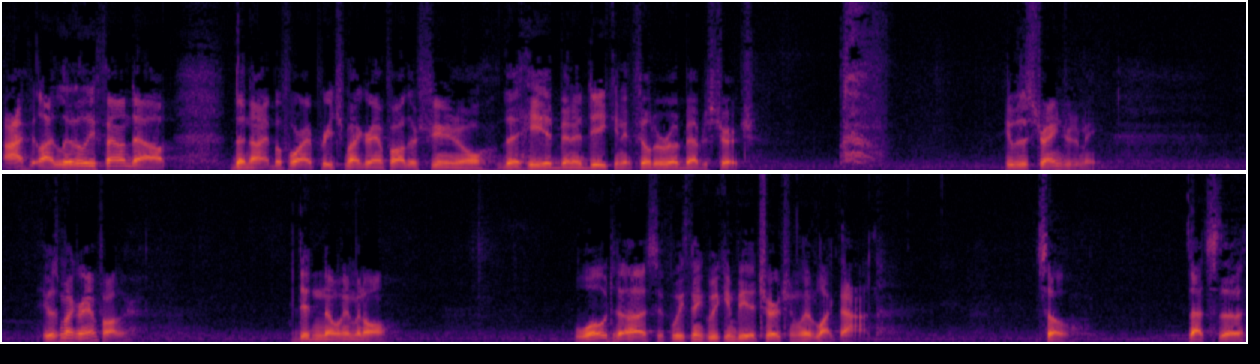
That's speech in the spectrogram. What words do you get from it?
I, I literally found out the night before I preached my grandfather's funeral that he had been a deacon at Fielder Road Baptist Church. he was a stranger to me. He was my grandfather. Didn't know him at all. Woe to us if we think we can be a church and live like that. So, that's the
